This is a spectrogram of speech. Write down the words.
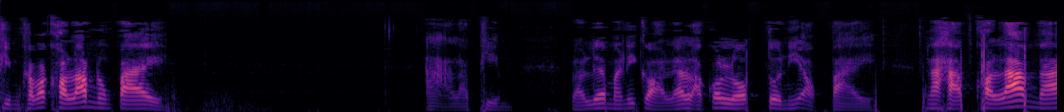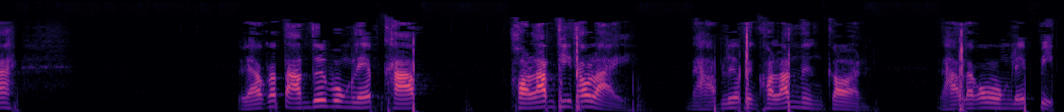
พิมพ์คำว่าคอลัมน์ลงไป อ่า เราพิมพ์ เราเลือกมานี่ก่อนแล้วเราก็ลบตัวนี้ออกไปนะครับคอลัมน์นะ แล้วก็ตามด้วยวงเล็บครับคอลัมน์ที่เท่าไหร่นะครับ เลือกเป็นคอลัมน์หนึ่งก่อนนะครับ แล้วก็วงเล็บปิด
